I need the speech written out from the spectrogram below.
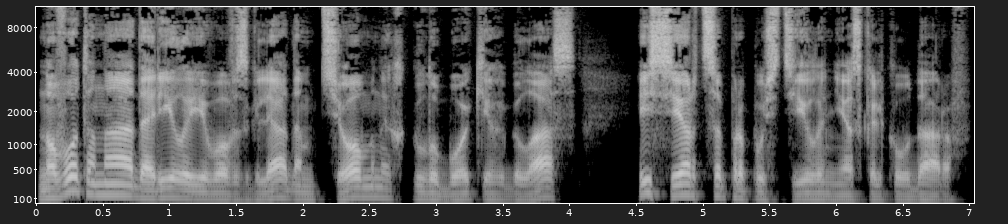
Но вот она одарила его взглядом темных, глубоких глаз, и сердце пропустило несколько ударов.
